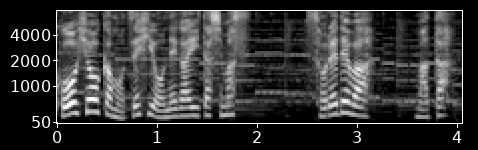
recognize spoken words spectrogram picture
高評価もぜひお願いいたしますそれではまた。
